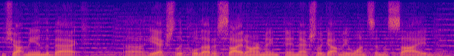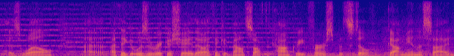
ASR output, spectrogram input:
he shot me in the back uh, he actually pulled out his sidearm and, and actually got me once in the side as well uh, I think it was a ricochet, though. I think it bounced off the concrete first, but still got me in the side.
